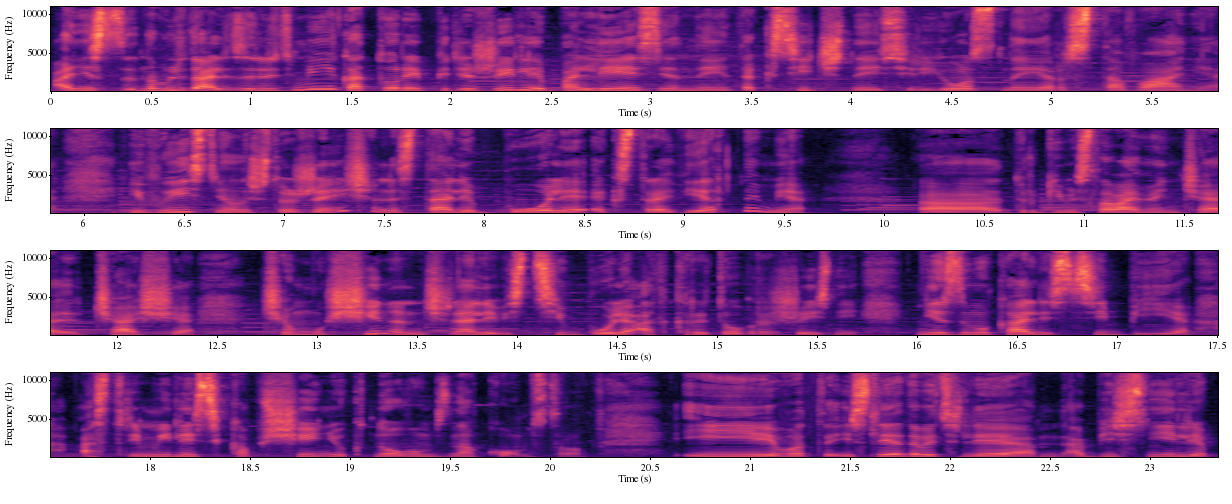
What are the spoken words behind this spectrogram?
они наблюдали за людьми, которые пережили болезненные, токсичные, серьезные расставания. И выяснилось, что женщины стали более экстравертными, а, другими словами, они ча- чаще, чем мужчины, начинали вести более открытый образ жизни, не замыкались в себе, а стремились к общению, к новым знакомствам. И вот исследователи объяснили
